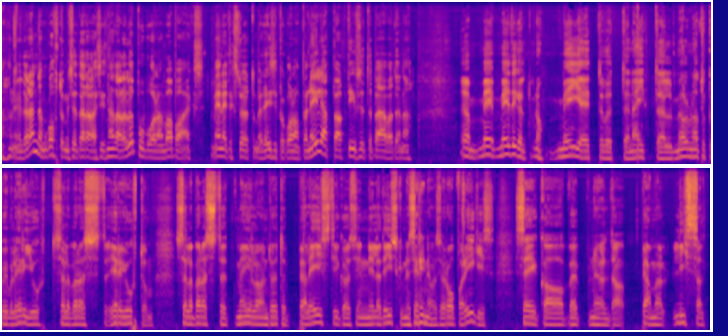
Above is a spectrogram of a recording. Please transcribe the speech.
noh, nii-öelda random kohtumised ära, siis nädala lõpupoole on vaba, eks. me näiteks töötame teisipäev, kolmapäev, neljapäev aktiivsete päevadena ja me, me tegelikult noh, meie ettevõtte näitel me oleme natuke võib-olla erijuht, sellepärast, erijuhtum, sellepärast et meil on töötatud peale Eesti ka siin neljateistkümnes erinevas Euroopa riigis, seega me nii-öelda peame lihtsalt,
